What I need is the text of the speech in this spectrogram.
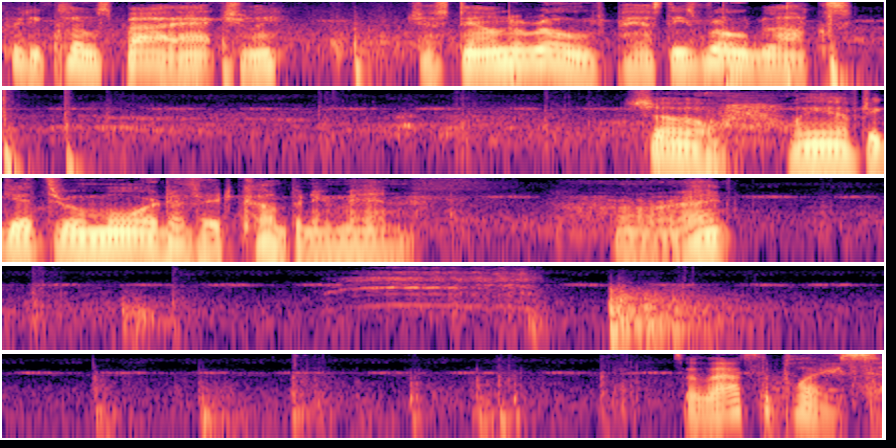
Pretty close by, actually. Just down the road, past these roadblocks. So, we have to get through more DeVitt Company men. All right. That's the place.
